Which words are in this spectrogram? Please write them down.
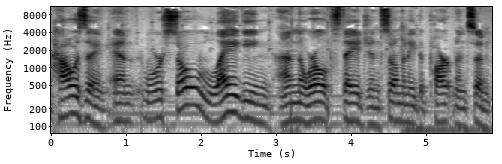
housing. And we're so lagging on the world stage in so many departments, and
